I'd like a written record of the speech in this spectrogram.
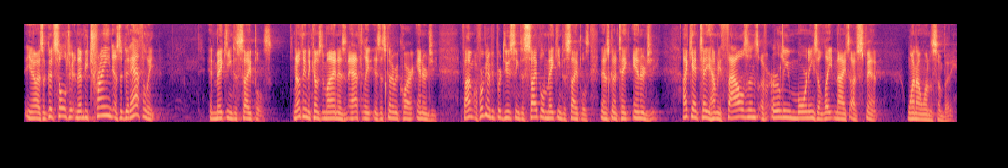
you know, as a good soldier and then be trained as a good athlete in making disciples. Another thing that comes to mind as an athlete is it's going to require energy. If, if we're going to be producing disciple making disciples, then it's going to take energy. I can't tell you how many thousands of early mornings and late nights I've spent one on one with somebody.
